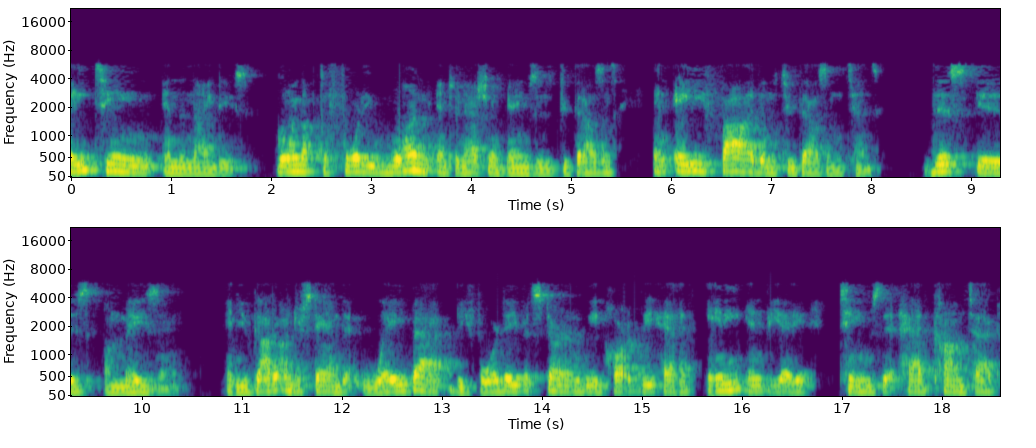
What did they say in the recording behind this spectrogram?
18 in the 90s, going up to 41 international games in the 2000s, and 85 in the 2010s. This is amazing. And you've got to understand that way back before David Stern, we hardly had any NBA teams that had contact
